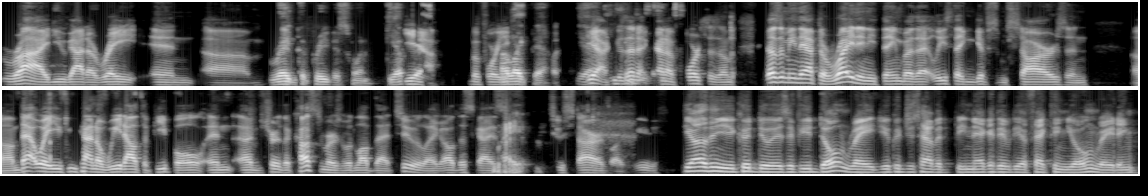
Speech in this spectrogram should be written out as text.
ride, you got to rate and um, Rate the previous one. Yep. yeah, before you I like that. yeah, Yeah, because you then it kind of forces them. Doesn't mean they have to write anything, but at least they can give some stars, and um, that way you can kind of weed out the people. And I'm sure the customers would love that too. Like, oh, this guy's Right. two stars. Like, ew. the other thing you could do is if you don't rate, you could just have it be negatively affecting your own rating.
